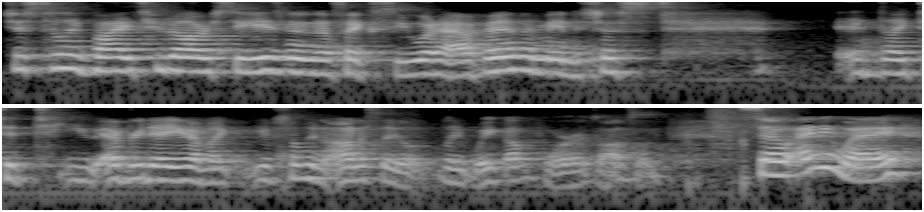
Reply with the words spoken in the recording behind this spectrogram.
just to like buy a $2 seeds and just like see what happens. I mean, it's just, and like to you every day you have like you have something to honestly like wake up for it's awesome so anyway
